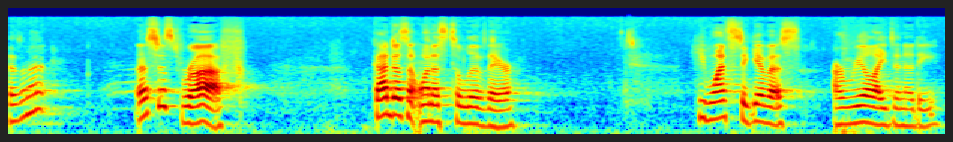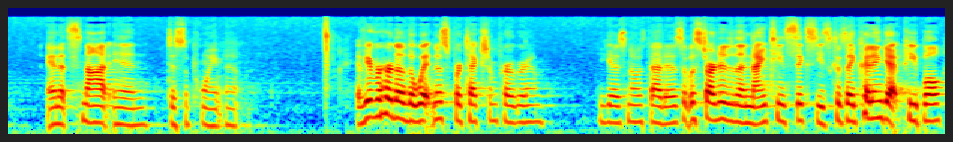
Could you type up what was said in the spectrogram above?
isn't it? That's just rough. God doesn't want us to live there. He wants to give us our real identity, and it's not in disappointment. Have you ever heard of the Witness Protection Program? You guys know what that is? It was started in the 1960s because they couldn't get people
